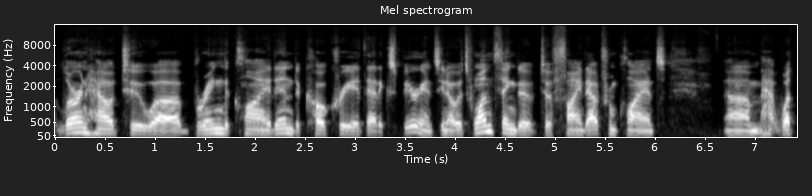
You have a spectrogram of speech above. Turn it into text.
learn how to uh, bring the client in to co-create that experience. You know, it's one thing to to find out from clients um, what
